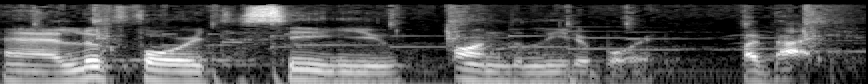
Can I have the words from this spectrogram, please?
and I look forward to seeing you on the leaderboard. Bye-bye.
